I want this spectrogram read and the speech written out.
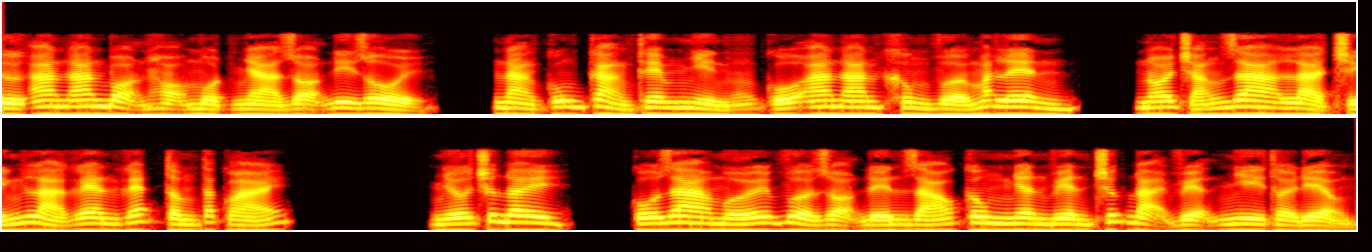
từ An An bọn họ một nhà dọn đi rồi, nàng cũng càng thêm nhìn cố An An không vừa mắt lên, nói trắng ra là chính là ghen ghét tâm tắc quái. Nhớ trước đây, cố gia mới vừa dọn đến giáo công nhân viên trước đại viện nhi thời điểm,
